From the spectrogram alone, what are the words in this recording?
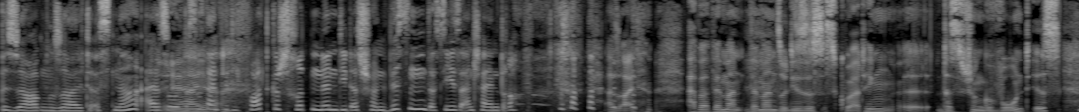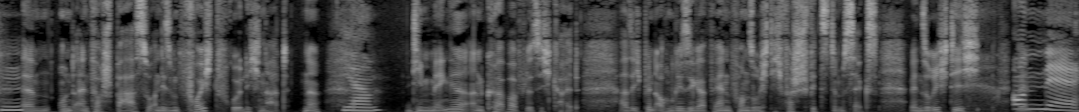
besorgen solltest, ne? Also Ja, das ist ja. dann für die Fortgeschrittenen, die das schon wissen, dass sie es anscheinend drauf haben. Also ein, aber wenn man wenn man so dieses Squirting äh, das schon gewohnt ist Hm. ähm, und einfach Spaß so an diesem feuchtfröhlichen hat, ne? Ja. Die Menge an Körperflüssigkeit. Also ich bin auch ein riesiger Fan von so richtig verschwitztem Sex. Wenn so richtig. Oh wenn, nee.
